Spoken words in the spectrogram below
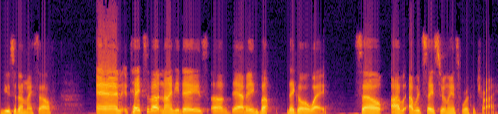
used it on myself. And it takes about 90 days of dabbing, but they go away. So I, w- I would say certainly it's worth a try.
